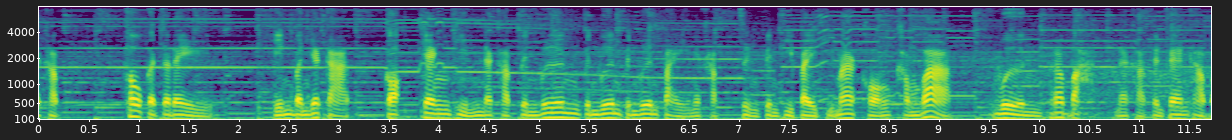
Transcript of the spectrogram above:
นะครับเขาก็จะได้เห็นบรรยากาศเกาะแกงหินนะครับ เป็นเวิร์นเป็นเวิร์นเป็นเวิร์นไปนะครับ ซึ่งเป็นที่ไปที่มากของคำว่าเวิร์นพระบาทนะครับแฟนๆครับ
